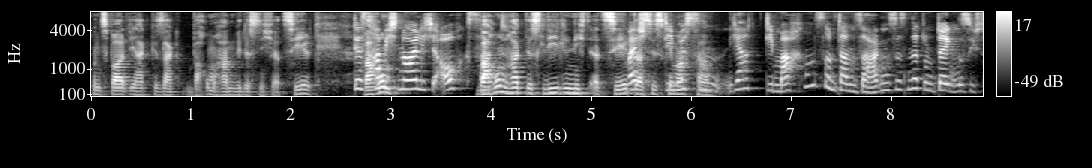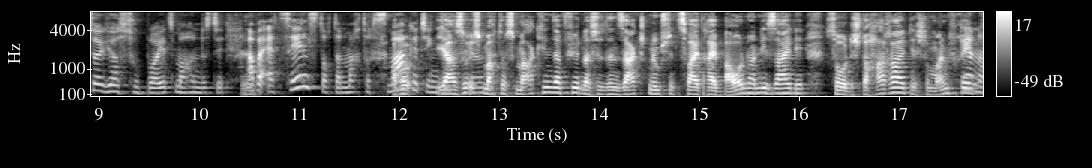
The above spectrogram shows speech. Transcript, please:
Und zwar, die hat gesagt, warum haben die das nicht erzählt? Mhm. Das habe ich neulich auch gesagt. Warum hat das Lidl nicht erzählt, Weißt, dass sie es gemacht müssen, haben? Ja, die machen es und dann sagen sie es nicht und denken sich so, ja super, jetzt machen das die. Aber erzähl's doch, dann mach doch das Marketing Aber, ja, so ich mache das Marketing dafür, dass du dann sagst, du nimmst dir zwei, drei Bauern an die Seite. So, das ist der Harald, das ist der Manfred. Genau.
